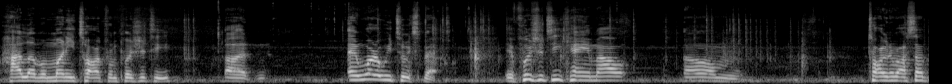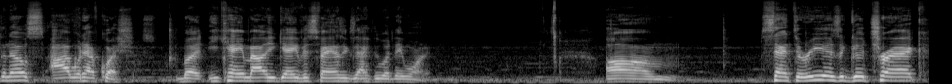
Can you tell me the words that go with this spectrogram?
high level money talk from Pusha T. Uh, and what are we to expect? If Pusha T came out um, talking about something else, I would have questions. But he came out, he gave his fans exactly what they wanted. Um, Santeria is a good track.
